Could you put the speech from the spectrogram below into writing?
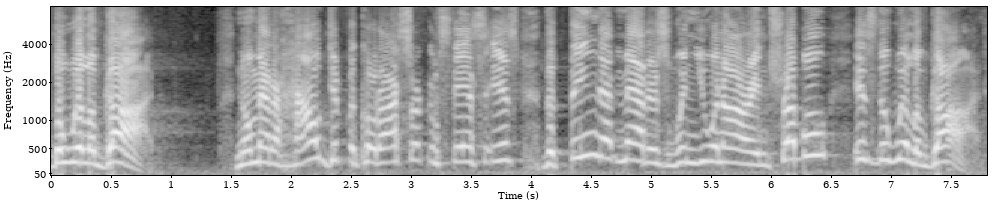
the will of God. No matter how difficult our circumstance is, the thing that matters when you and I are in trouble is the will of God.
